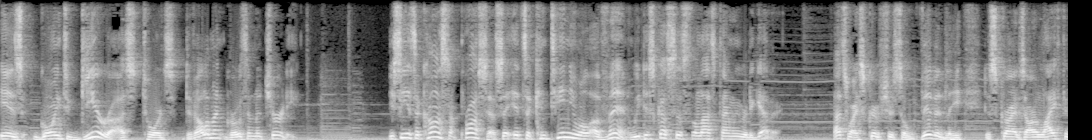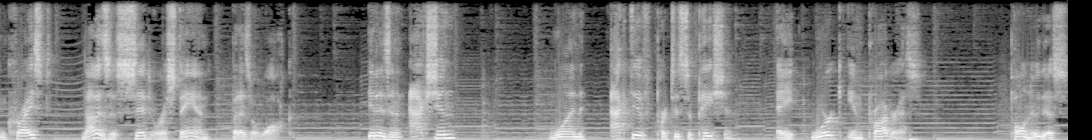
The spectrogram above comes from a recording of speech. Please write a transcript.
is going to gear us towards development, growth, and maturity. You see, it's a constant process. It's a continual event. We discussed this the last time we were together. That's why Scripture so vividly describes our life in Christ not as a sit or a stand, but as a walk. It is an action, one active participation, a work in progress. Paul knew this,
